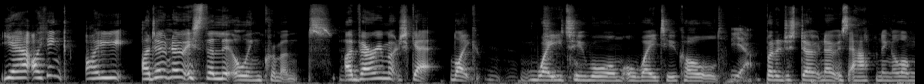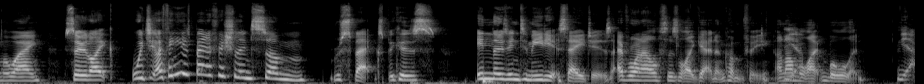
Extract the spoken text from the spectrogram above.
Yeah, I think I I don't notice the little increments. I mm. very much get like mm, mm, way too warm or way too cold. Yeah. But I just don't notice it happening along the way. So like which I think is beneficial in some respects because in those intermediate stages everyone else is like getting uncomfy and I'm Yeah. like bawling. Yeah.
